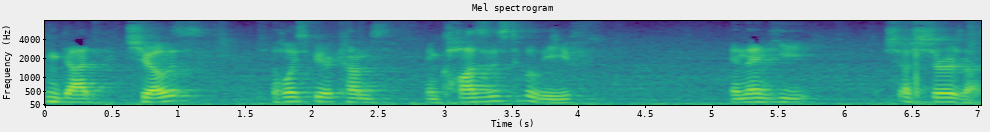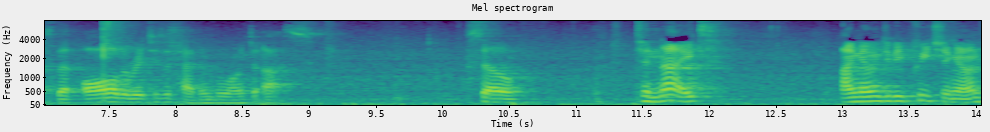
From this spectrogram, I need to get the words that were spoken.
whom God chose. The Holy Spirit comes and causes us to believe, and then He assures us that all the riches of heaven belong to us. So, tonight, I'm going to be preaching on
